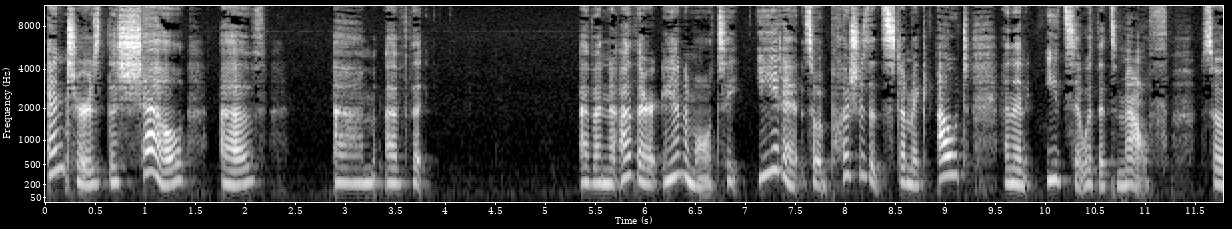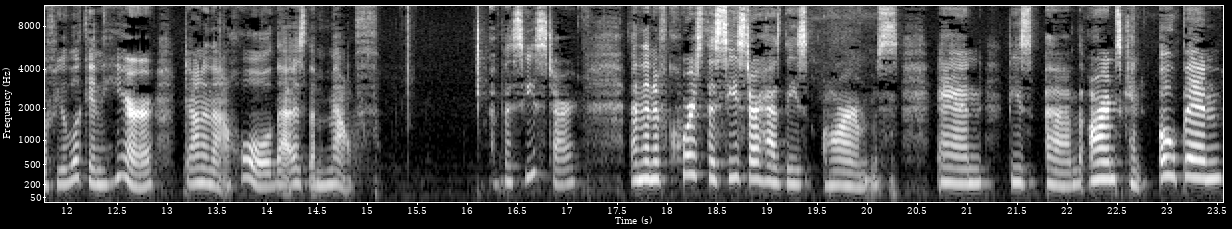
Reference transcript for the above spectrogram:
enters the shell of um, of the of another animal to eat it. So it pushes its stomach out and then eats it with its mouth. So if you look in here, down in that hole, that is the mouth of the sea star. And then, of course, the sea star has these arms. And these um, the arms can open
